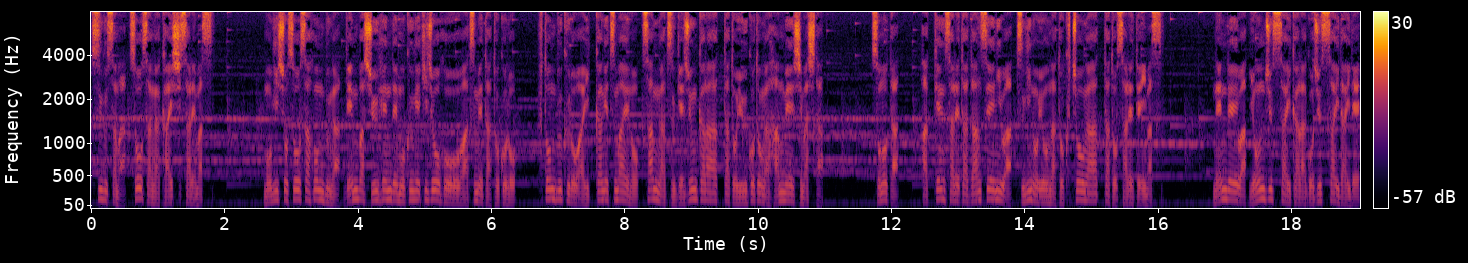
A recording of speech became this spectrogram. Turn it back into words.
すぐさま捜査が開始されます。模擬署捜査本部が現場周辺で目撃情報を集めたところ、布団袋は1ヶ月前の3月下旬からあったということが判明しました。その他、発見された男性には次のような特徴があったとされています。年齢は40歳から50歳代で、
